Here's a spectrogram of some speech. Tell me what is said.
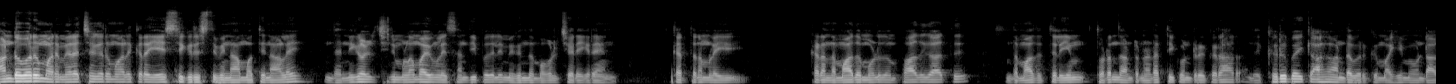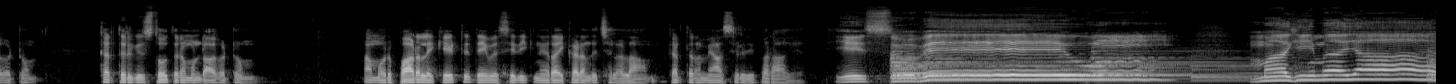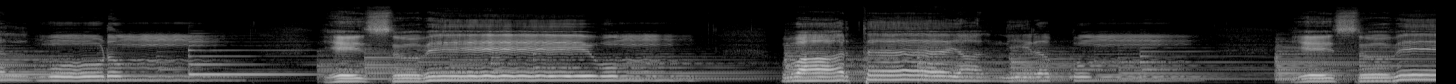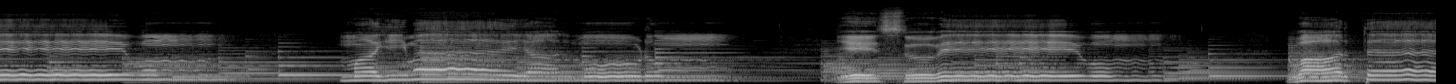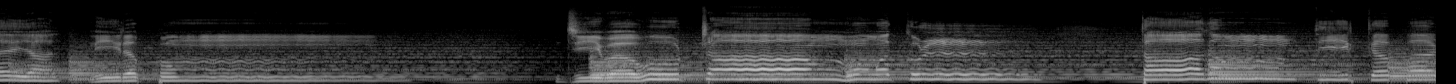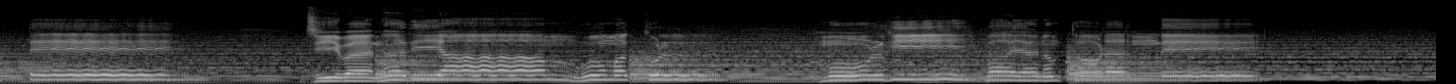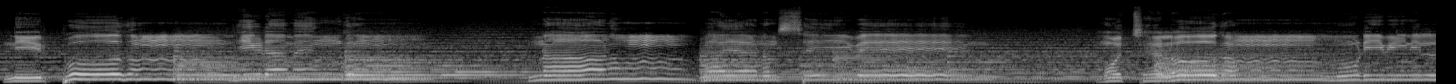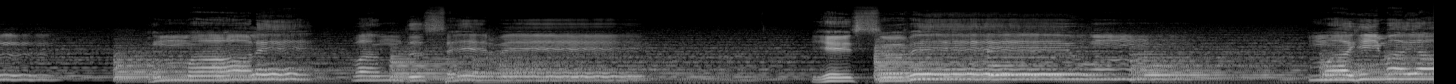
ஆண்டவரும் அரும் இரட்சகருமா இருக்கிற இயேசு கிறிஸ்துவின் நாமத்தினாலே இந்த நிகழ்ச்சியின் மூலமாக இவங்களை சந்திப்பதிலே மிகுந்த மகிழ்ச்சி அடைகிறேன். கர்த்தர் நம்மளை கடந்த மாதம் முழுவதும் பாதுகாத்து இந்த மாதத்திலையும் தொடர்ந்து ஆண்டு நடத்தி கொண்டிருக்கிறார். அந்த கிருபைக்காக ஆண்டவருக்கு மகிமை உண்டாகட்டும். கர்த்தருக்கு ஸ்தோத்திரம் உண்டாகட்டும். நாம் ஒரு பாடலை கேட்டு தெய்வ செய்திக்கு நேராய் கடந்து செல்லலாம். கர்த்தர் ஆசீர்வதிப்பராக ஆசீர்வதிப்பாராக. இயேசுவே மகிமையால் மூடும். இயேசுவேவும் வார்த்தையால் நிரப்பும். இயேசுவேவும் மகிமையால் மூடும். இயேசுவே பிறப்பும் ஜீவ ஊற்றாம் உமக்குள் தாகம் தீர்க்கப்பட்டே. ஜீவநதியாம் உமக்குள் மூழ்கி பயணம் தொடர்ந்தே. நீர் போகும் இடமெங்கும் நானும் பயணம் செய்வேன். மோச்சலோகம் முடிவினில் உம்மாலே வந்து சேர்வே இயேசுவே மகிமையா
